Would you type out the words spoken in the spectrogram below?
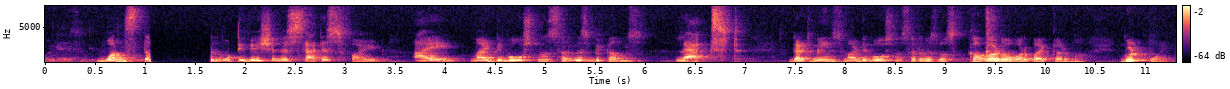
motivation to. Once the motivation is satisfied, I my devotional service becomes laxed. That means my devotional service was covered over by karma. Good point.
